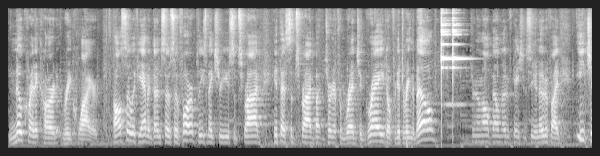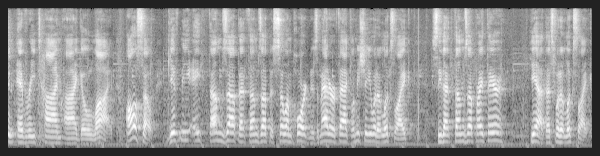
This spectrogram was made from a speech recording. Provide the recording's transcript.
No credit card required. Also if you haven't done so so far please make sure you subscribe. Hit that subscribe button. Turn it from red to gray. Don't forget to ring the bell turn on all bell notifications so you're notified each and every time I go live. Also give me a thumbs up. That thumbs up is so important. As a matter of fact let me show you what it looks like. See that thumbs up right there? Yeah that's what it looks like.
